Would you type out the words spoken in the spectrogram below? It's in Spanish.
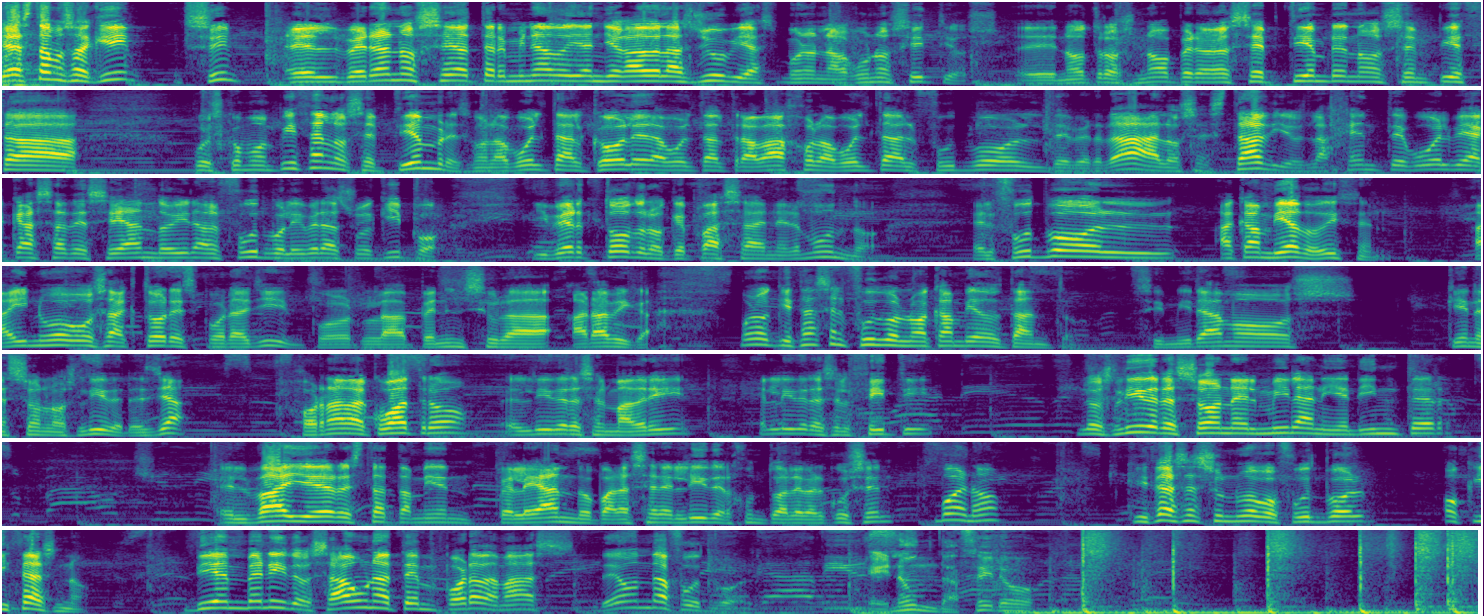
Ya estamos aquí, sí. El verano se ha terminado y han llegado las lluvias. Bueno, en algunos sitios, en otros no, pero en septiembre nos empieza, pues como empiezan los septiembres, con la vuelta al cole, la vuelta al trabajo, la vuelta al fútbol de verdad, a los estadios. La gente vuelve a casa deseando ir al fútbol y ver a su equipo y ver todo lo que pasa en el mundo. El fútbol ha cambiado, dicen. Hay nuevos actores por allí, por la península arábiga. Bueno, quizás el fútbol no ha cambiado tanto. Si miramos quiénes son los líderes ya. Jornada 4, el líder es el Madrid, el líder es el City, los líderes son el Milan y el Inter. El Bayern está también peleando para ser el líder junto al Leverkusen. Bueno, quizás es un nuevo fútbol o quizás no. Bienvenidos a una temporada más de Onda Fútbol. En Onda Cero.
